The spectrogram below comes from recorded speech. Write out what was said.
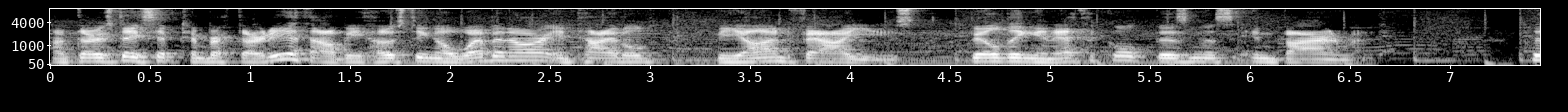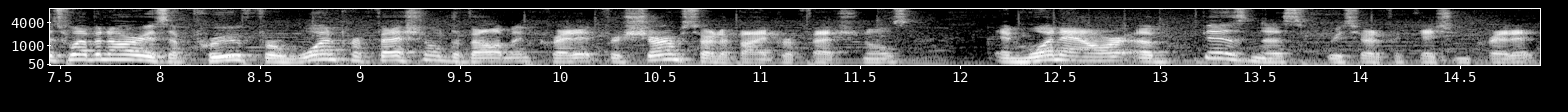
On Thursday, September 30th, I'll be hosting a webinar entitled Beyond Values Building an Ethical Business Environment. This webinar is approved for one professional development credit for SHRM certified professionals and one hour of business recertification credit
